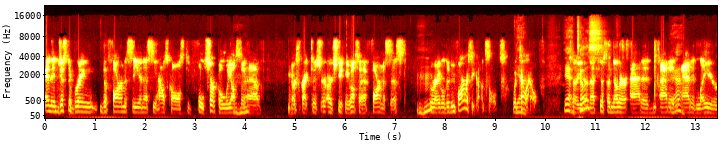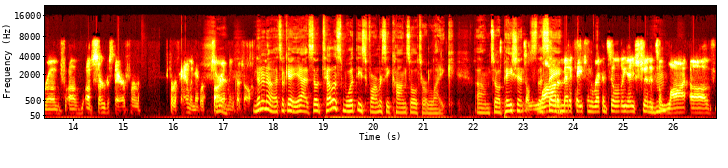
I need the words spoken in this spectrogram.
and then just to bring the pharmacy and sc house calls to full circle we also mm-hmm. have nurse practitioner or excuse me we also have pharmacists mm-hmm. who are able to do pharmacy consults with yeah. telehealth yeah, so you know, us, that's just another added added yeah. added layer of, of of service there for for a family member. Sorry, sure. I didn't mean to cut you off. No, no, no, that's okay. Yeah, so tell us what these pharmacy consults are like. Um, so a patient, it's a lot say, of medication reconciliation. It's mm-hmm. a lot of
